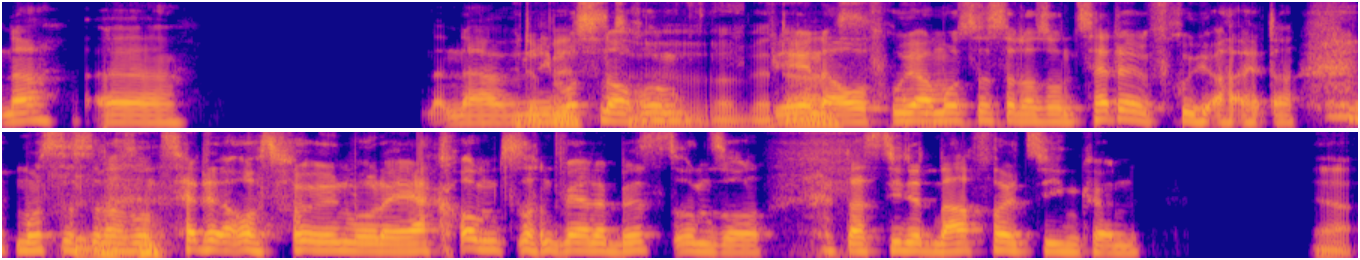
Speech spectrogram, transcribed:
na, äh, na, du die bist, mussten auch äh, irgendwie. da Genau, ist. früher musstest du da so einen Zettel, früher, Alter, musstest du Früher. da so einen Zettel ausfüllen, wo du herkommst und wer du bist und so, dass die das nachvollziehen können. Ja.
